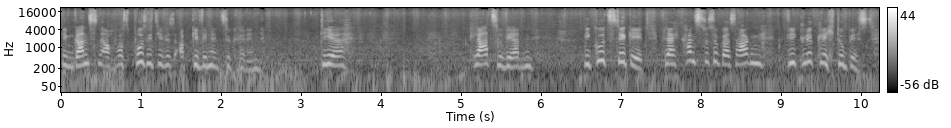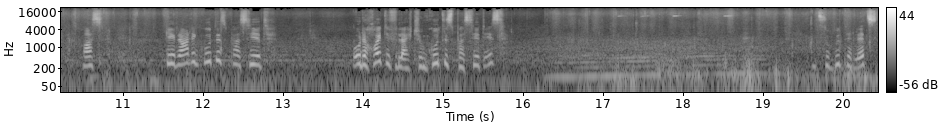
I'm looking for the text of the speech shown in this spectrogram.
dem Ganzen auch was Positives abgewinnen zu können. Dir klar zu werden, wie gut es dir geht. Vielleicht kannst du sogar sagen, wie glücklich du bist, was gerade Gutes passiert oder heute vielleicht schon Gutes passiert ist. Und zu guter Letzt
